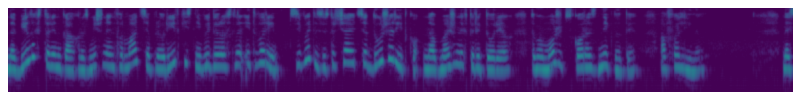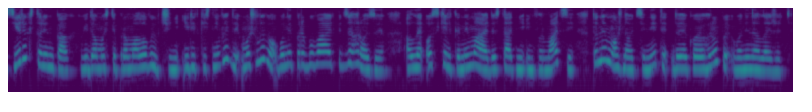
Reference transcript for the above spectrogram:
На білих сторінках розміщена інформація про рідкісні види рослин і тварин. Ці види зустрічаються дуже рідко на обмежених територіях, тому можуть скоро зникнути. Афаліна. На сірих сторінках відомості про маловивчені і рідкісні види, можливо, вони перебувають під загрозою, але оскільки немає достатньої інформації, то не можна оцінити, до якої групи вони належать.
